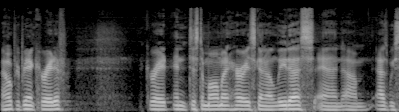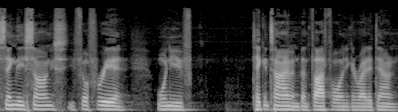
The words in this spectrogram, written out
I hope you're being creative. Great. In just a moment, Harry's going to lead us. And um, as we sing these songs, you feel free And when you've taken time and been thoughtful and you can write it down,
